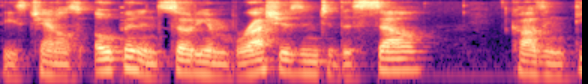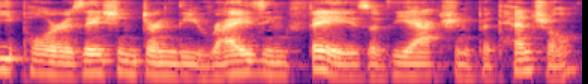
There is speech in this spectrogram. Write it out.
These channels open and sodium rushes into the cell, causing depolarization during the rising phase of the action potential.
